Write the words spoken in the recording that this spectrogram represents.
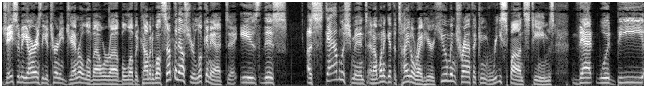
Jason Miyares is the Attorney General of our uh, beloved Commonwealth. Something else you're looking at uh, is this establishment, and I want to get the title right here human trafficking response teams that would be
